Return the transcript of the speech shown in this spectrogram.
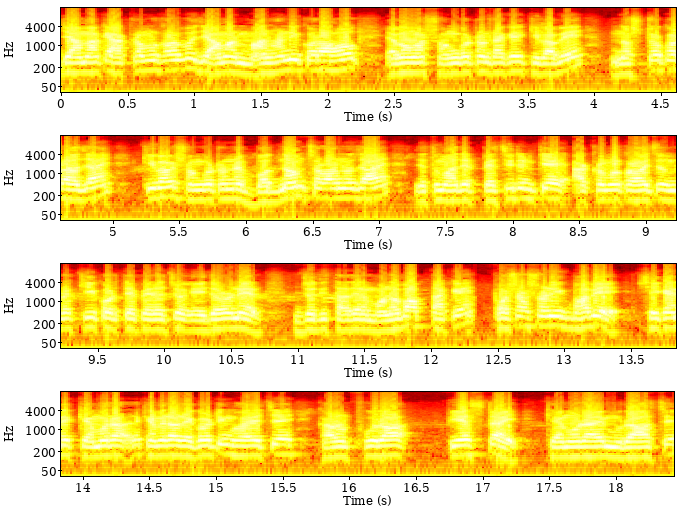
যে আমাকে আক্রমণ করব, যে আমার মানহানি করা হোক এবং আমার সংগঠনটাকে কীভাবে নষ্ট করা যায়, কীভাবে সংগঠনের বদনাম ছড়ানো যায়, যে তোমাদের প্রেসিডেন্টকে আক্রমণ করা হয়েছে, তোমরা কি করতে পেরেছ, এই ধরনের যদি তাদের মনোভাব থাকে প্রশাসনিক ভাবে সেখানে ক্যামেরা ক্যামেরা রেকর্ডিং হয়েছে, কারণ পুরা পিএসটাই ক্যামেরায় মুড়া আছে।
